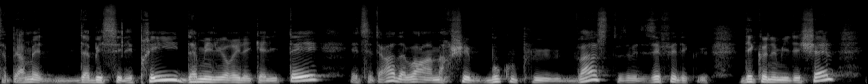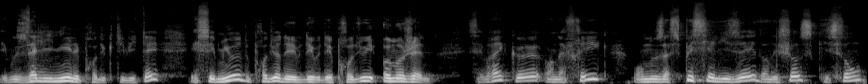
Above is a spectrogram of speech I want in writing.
ça permet d'abaisser les prix, d'améliorer les qualités, etc., d'avoir un marché beaucoup plus vaste, vous avez des effets d'économie d'échelle, et vous alignez les productivités, et c'est mieux de produire des, produits homogènes. C'est vrai qu'en Afrique, on nous a spécialisés dans des choses qui sont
